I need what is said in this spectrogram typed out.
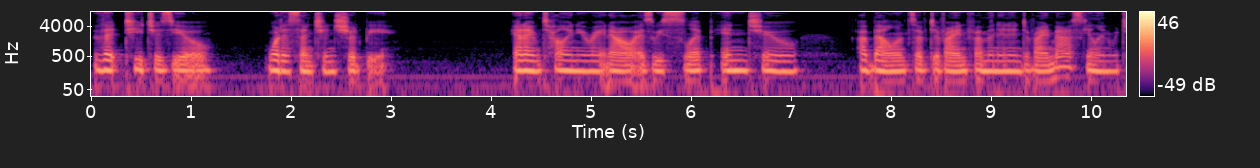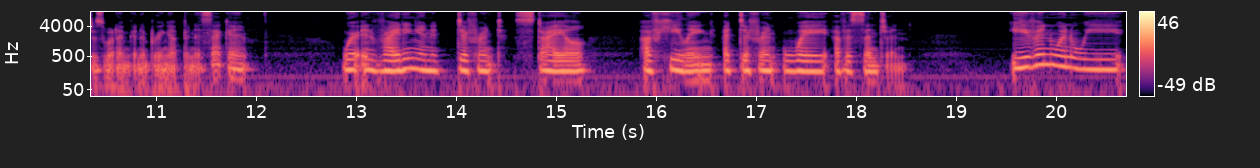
that teaches you what ascension should be. And I'm telling you right now, as we slip into a balance of divine feminine and divine masculine, which is what I'm going to bring up in a second, we're inviting in a different style of healing, a different way of ascension. Even when we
